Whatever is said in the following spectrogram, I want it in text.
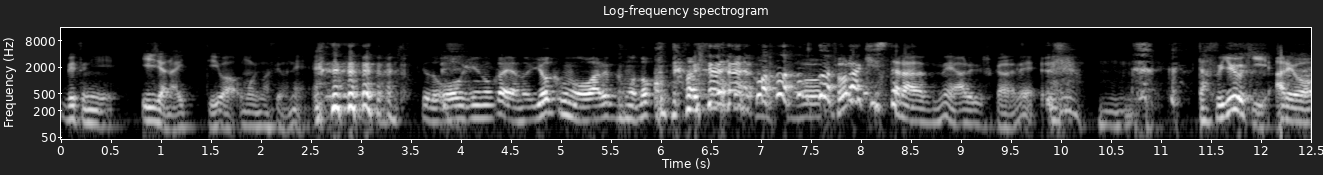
別にいいじゃないっては思いますよね。けど、大喜利の回、あの、良くも悪くも残ってますね。そら消したらね、あれですからね。うん、出す勇気、あれを、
